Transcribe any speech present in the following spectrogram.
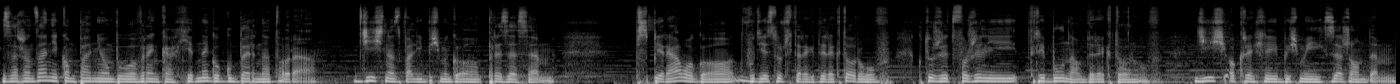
Zarządzanie kompanią było w rękach jednego gubernatora. Dziś nazwalibyśmy go prezesem. Wspierało go 24 dyrektorów, którzy tworzyli Trybunał Dyrektorów. Dziś określilibyśmy ich zarządem.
